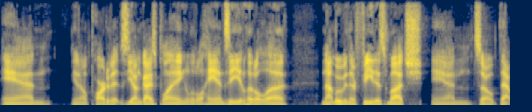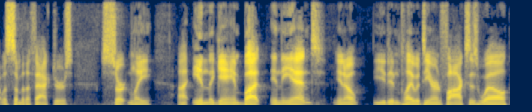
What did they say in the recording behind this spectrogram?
and you know part of it is young guys playing a little handsy, a little uh, not moving their feet as much, and so that was some of the factors certainly uh, in the game. But in the end, you know, you didn't play with De'Aaron Fox as well.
